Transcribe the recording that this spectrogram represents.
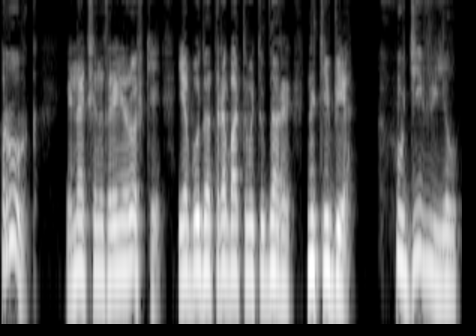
Рурк. «Иначе на тренировке я буду отрабатывать удары на тебе!» Удивил.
